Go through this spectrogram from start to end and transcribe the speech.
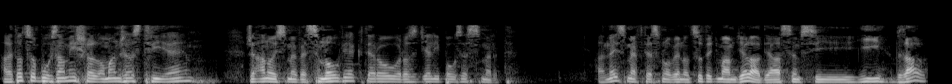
Ale to, co Bůh zamýšlel o manželství, je, že ano, jsme ve smlouvě, kterou rozdělí pouze smrt. Ale nejsme v té smlouvě, no co teď mám dělat? Já jsem si ji vzal,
